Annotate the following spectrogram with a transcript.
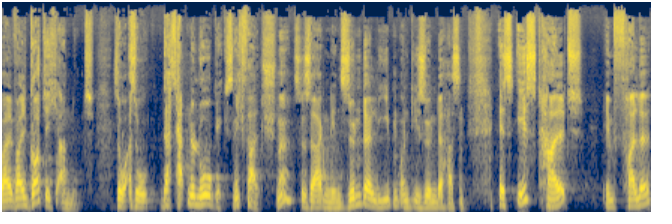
weil, weil Gott dich annimmt. So, also das hat eine Logik, ist nicht falsch, ne? zu sagen, den Sünder lieben und die Sünde hassen. Es ist halt im Falle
